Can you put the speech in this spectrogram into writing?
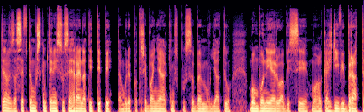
ten zase v tom mužském tenisu se hraje na ty typy. Tam bude potřeba nějakým způsobem udělat tu bombonieru, aby si mohl každý vybrat,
